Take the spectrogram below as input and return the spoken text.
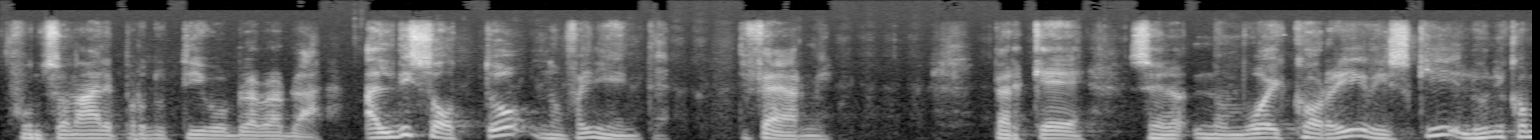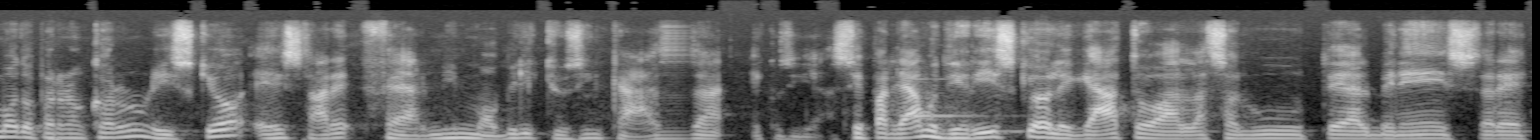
funzionale, produttivo, bla bla bla. Al di sotto non fai niente, ti fermi. Perché se non vuoi correre i rischi, l'unico modo per non correre un rischio è stare fermi, immobili, chiusi in casa e così via. Se parliamo di rischio legato alla salute, al benessere,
